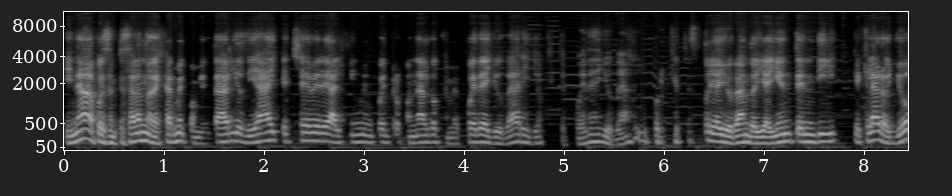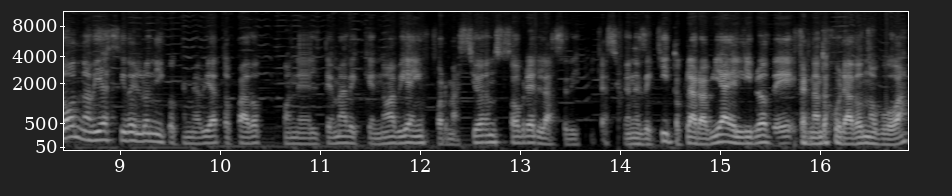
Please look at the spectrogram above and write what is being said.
Y nada, pues empezaron a dejarme comentarios y, ay, qué chévere, al fin me encuentro con algo que me puede ayudar. Y yo, ¿qué te puede ayudar? ¿Y por qué te estoy ayudando? Y ahí entendí que, claro, yo no había sido el único que me había topado con el tema de que no había información sobre las edificaciones de Quito. Claro, había el libro de Fernando Jurado Novoa,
